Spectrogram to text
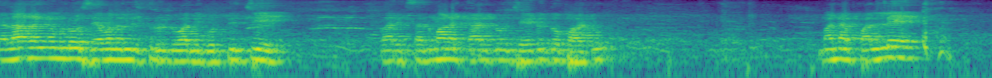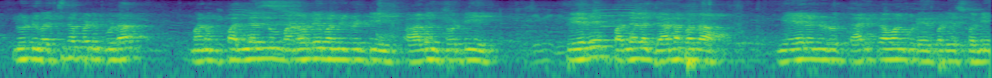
కళారంగంలో సేవలు అందిస్తున్న వారిని గుర్తించి వారికి సన్మాన కార్యక్రమం చేయడంతో పాటు మన పల్లె నుండి వచ్చినప్పటికీ కూడా మనం పల్లెలను మనవలేమనేటువంటి ఆలోచనతోటి పేరే పల్లెల జానపద గేయనడు కార్యక్రమాన్ని కూడా ఏర్పాటు చేసుకొని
